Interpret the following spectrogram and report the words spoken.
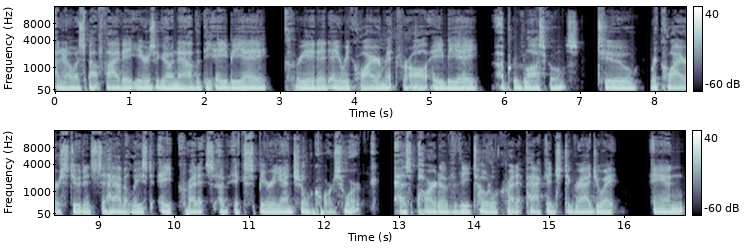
I don't know, it's about five, eight years ago now that the ABA created a requirement for all ABA approved law schools to require students to have at least eight credits of experiential coursework as part of the total credit package to graduate. And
